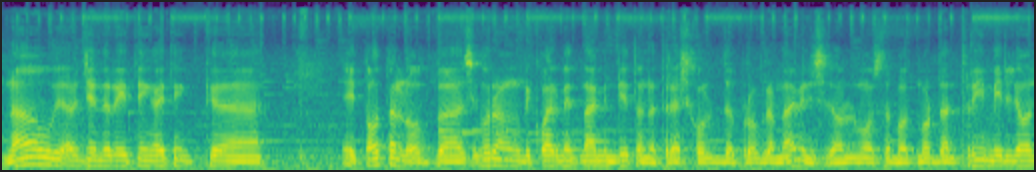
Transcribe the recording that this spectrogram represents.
now we are generating I think uh, a total of uh, siguro ang requirement namin dito na threshold the program namin is almost about more than 3 million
